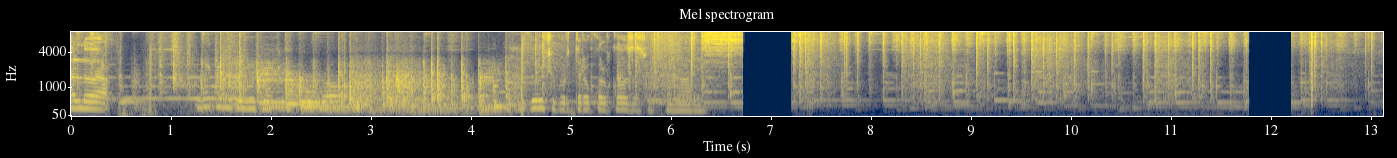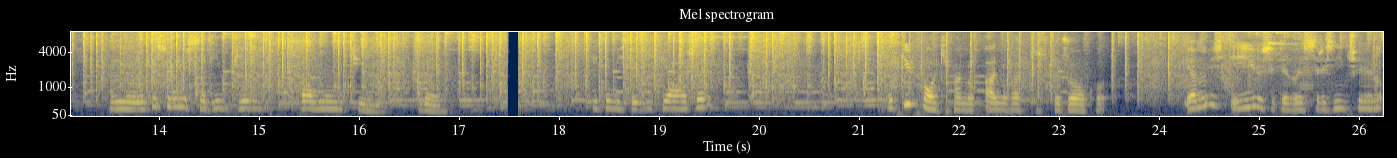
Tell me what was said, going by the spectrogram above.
Allora, ditemi che vi piace questo gioco. Sicuro ci porterò qualcosa sul canale. Allora, adesso io sto riempiendo palloncini. Bene. Ditemi se vi piace. Perché pochi fanno, hanno fatto questo gioco. E a me io, se devo essere sincero,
